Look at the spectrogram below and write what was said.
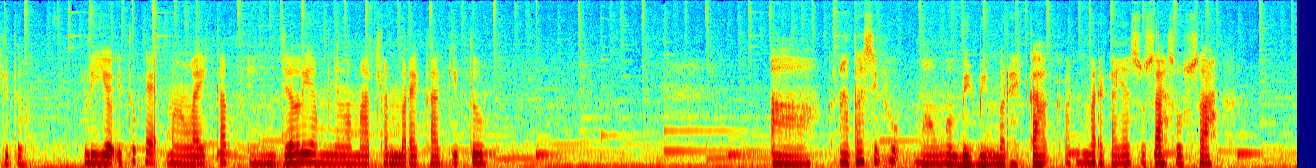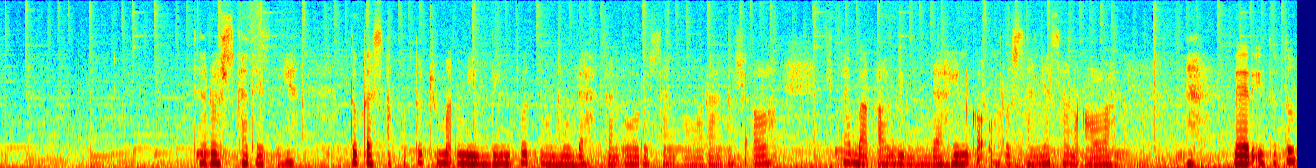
gitu. Beliau itu kayak malaikat angel yang menyelamatkan mereka gitu. Uh, kenapa sih bu mau ngebimbing mereka? Kan mereka susah-susah. Terus kata ibunya tugas aku tuh cuma bimbing put memudahkan urusan orang. Insya Allah kita bakal dimudahin kok urusannya sama Allah. Nah dari itu tuh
